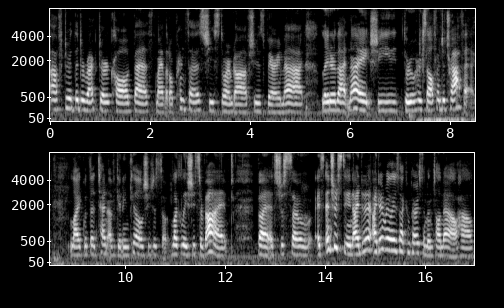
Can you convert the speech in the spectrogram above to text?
after the director called Beth my little princess, she stormed off. She was very mad. Later that night, she threw herself into traffic, like with the intent of getting killed. She just luckily she survived. But it's just so it's interesting. I didn't I didn't realize that comparison until now. How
